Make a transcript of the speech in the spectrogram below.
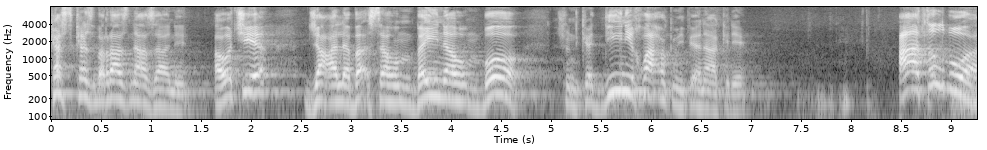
کەس کەس بە ڕاست نازانێ، ئەوە چییە؟ جعل بأسهم بینهم، بۆ؟ چونکە دینی خوا حوکمی پێ ناکرێ. عاتڵ بووە،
